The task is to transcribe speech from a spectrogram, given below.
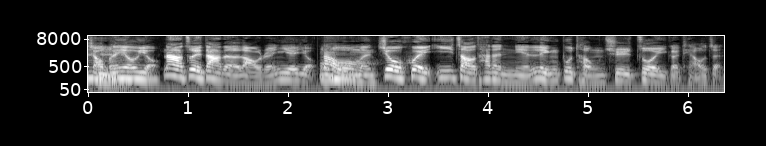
小朋友有，那最大的老人也有，那我们就会依照他的年龄不同去做一个调整。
